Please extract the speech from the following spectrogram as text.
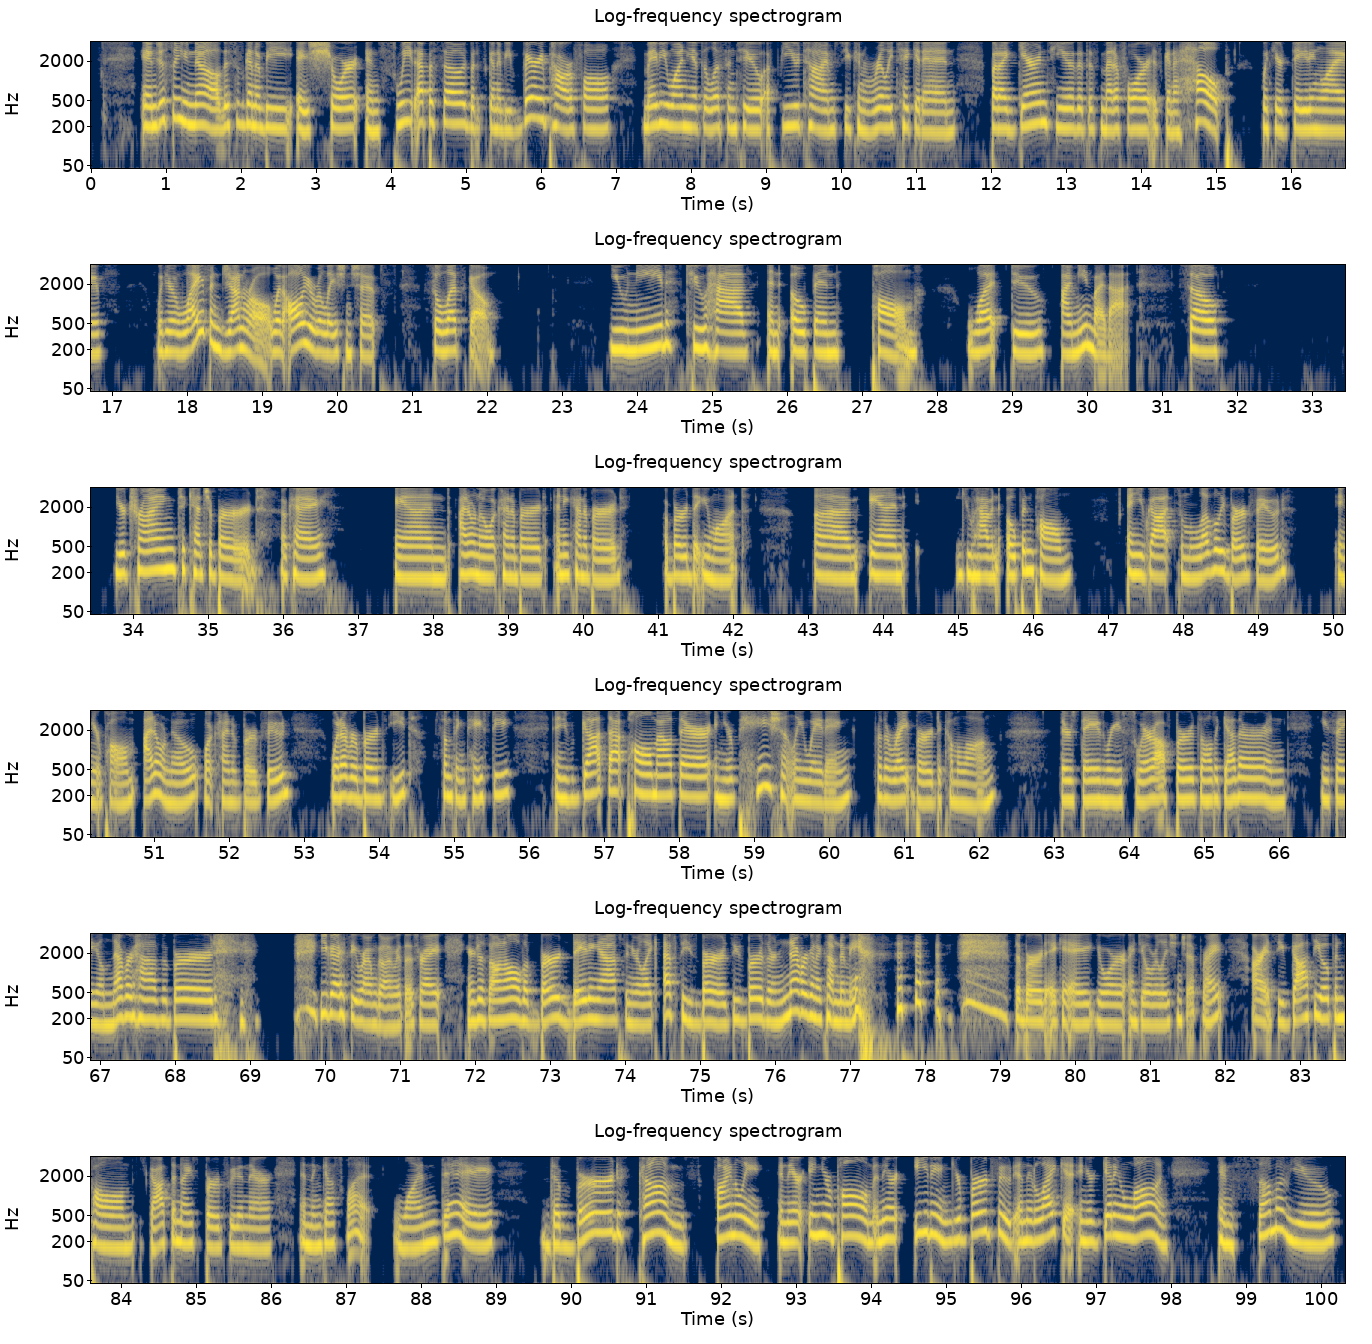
And just so you know, this is going to be a short and sweet episode, but it's going to be very powerful. Maybe one you have to listen to a few times so you can really take it in. But I guarantee you that this metaphor is going to help with your dating life, with your life in general, with all your relationships. So let's go. You need to have an open palm. What do I mean by that? So, you're trying to catch a bird, okay? And I don't know what kind of bird, any kind of bird, a bird that you want. Um, and you have an open palm and you've got some lovely bird food in your palm. I don't know what kind of bird food, whatever birds eat, something tasty and you've got that palm out there and you're patiently waiting for the right bird to come along. There's days where you swear off birds altogether and you say you'll never have a bird. you guys see where I'm going with this, right? You're just on all the bird dating apps and you're like, F these birds. These birds are never going to come to me. the bird, aka your ideal relationship, right? All right, so you've got the open palm, you got the nice bird food in there, and then guess what? One day the bird comes finally, and they're in your palm and they're eating your bird food and they like it and you're getting along. And some of you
